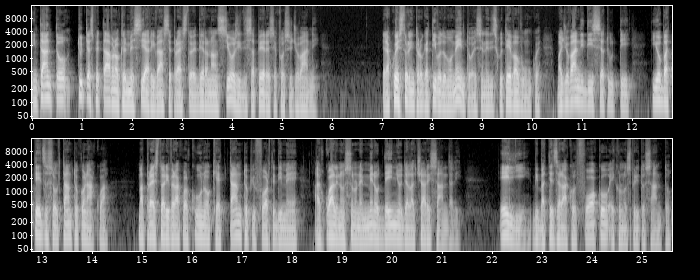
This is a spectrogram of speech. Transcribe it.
Intanto tutti aspettavano che il Messia arrivasse presto ed erano ansiosi di sapere se fosse Giovanni. Era questo l'interrogativo del momento e se ne discuteva ovunque, ma Giovanni disse a tutti Io battezzo soltanto con acqua, ma presto arriverà qualcuno che è tanto più forte di me, al quale non sono nemmeno degno di allacciare i sandali. Egli vi battezzerà col fuoco e con lo Spirito Santo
